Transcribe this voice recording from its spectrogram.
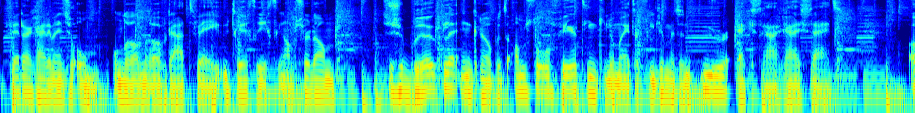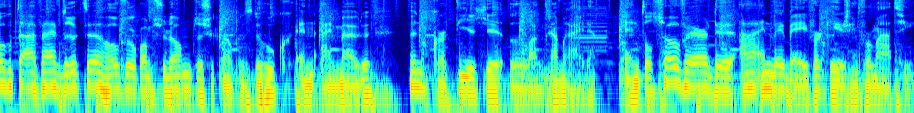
Verder rijden mensen om, onder andere over de A2 Utrecht richting Amsterdam. Tussen Breukelen en Knoopend Amstel 14 kilometer file met een uur extra reistijd. Ook op de A5 drukte Hoofddorp Amsterdam tussen knooppunt De Hoek en IJmuiden een kwartiertje langzaam rijden. En tot zover de ANWB Verkeersinformatie.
